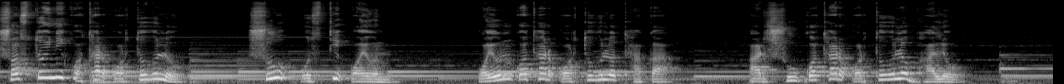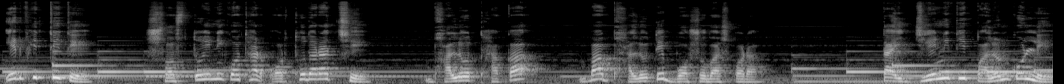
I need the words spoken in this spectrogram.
সস্তৈনী কথার অর্থ হল সু অস্থি অয়ন। অয়ন কথার অর্থ হলো থাকা, আর সুকথার অর্থ হলো ভালো। এর ভিত্তিতে সস্তৈনী কথার অর্থ দাঁড়াচ্ছে ভালো থাকা বা ভালোতে বসবাস করা। তাই যে নীতি পালন করলে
